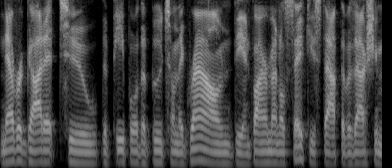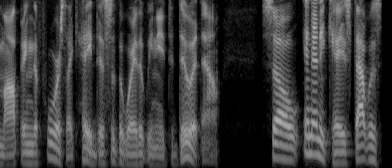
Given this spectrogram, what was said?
never got it to the people, the boots on the ground, the environmental safety staff that was actually mopping the floors. Like, hey, this is the way that we need to do it now. So, in any case, that was,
